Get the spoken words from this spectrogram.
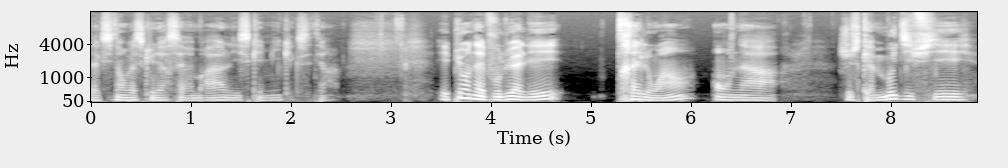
d'accident vasculaire cérébral, ischémique, etc. Et puis on a voulu aller très loin. On a jusqu'à modifier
